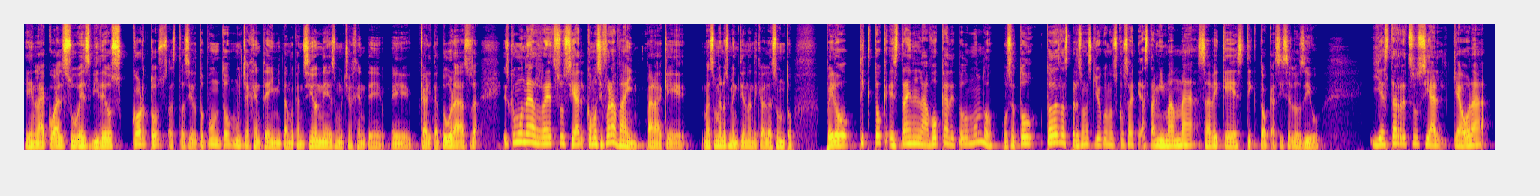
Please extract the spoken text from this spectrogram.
en la cual subes videos cortos hasta cierto punto, mucha gente imitando canciones, mucha gente eh, caricaturas, o sea, es como una red social, como si fuera Vine, para que más o menos me entiendan de qué va el asunto. Pero TikTok está en la boca de todo mundo. O sea, todas las personas que yo conozco, hasta mi mamá sabe qué es TikTok, así se los digo. Y esta red social que ahora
